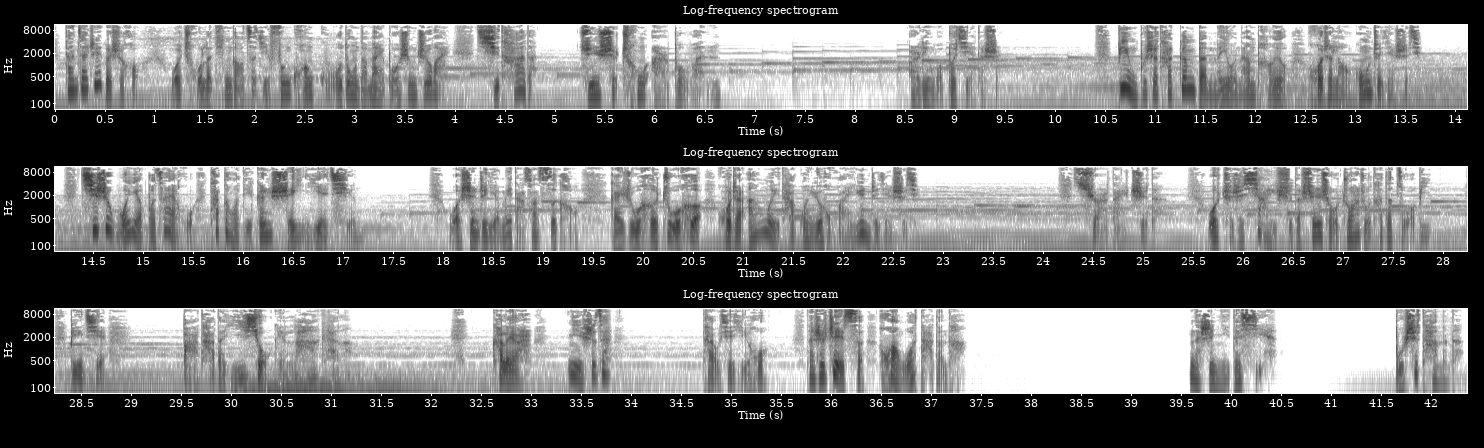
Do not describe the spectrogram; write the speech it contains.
但在这个时候，我除了听到自己疯狂鼓动的脉搏声之外，其他的均是充耳不闻。而令我不解的是，并不是她根本没有男朋友或者老公这件事情。其实我也不在乎她到底跟谁一夜情，我甚至也没打算思考该如何祝贺或者安慰她关于怀孕这件事情。取而代之的，我只是下意识的伸手抓住她的左臂，并且把他的衣袖给拉开了。克雷尔，你是在？他有些疑惑，但是这次换我打断他。那是你的血，不是他们的。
